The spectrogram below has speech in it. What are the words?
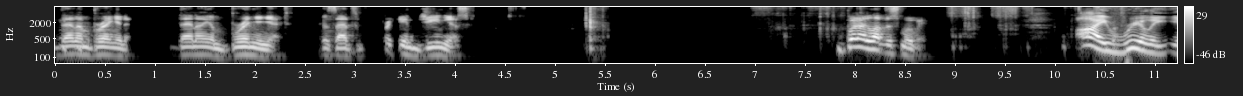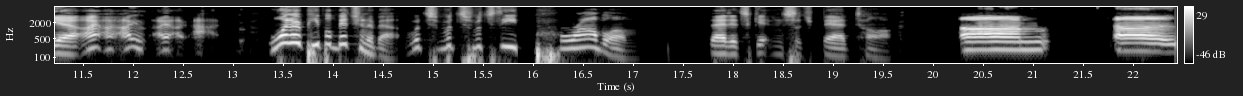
Then I'm bringing it. Then I am bringing it because that's freaking genius. But I love this movie. I really, yeah. I, I, I, I, I what are people bitching about? What's, what's, what's the problem that it's getting such bad talk? Um, uh,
